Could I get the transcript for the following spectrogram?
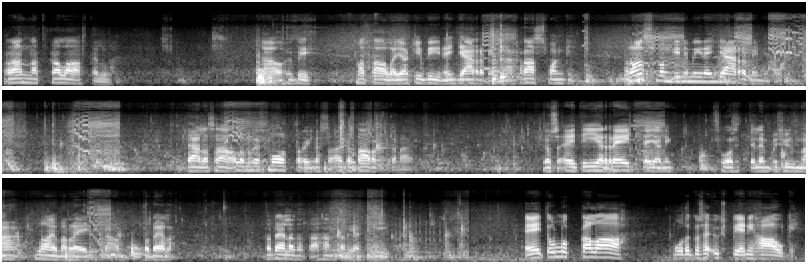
rannat kalastella. Tää on hyvin matala ja kivinen järvi, tää Rasvankin, Rasvankin niminen järvi. Täällä saa olla myös moottorin kanssa aika tarkkana. Jos ei tiedä reittejä, niin suosittelen pysymään laivareitillä. On todella, todella tota hankalia kiikoja. Ei tullut kalaa, muuta kuin se yksi pieni hauki.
